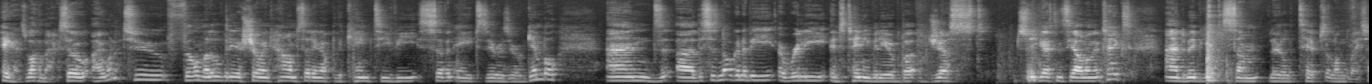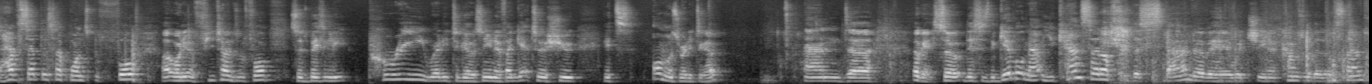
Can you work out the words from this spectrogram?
Hey guys, welcome back. So I wanted to film a little video showing how I'm setting up the Came TV 7800 gimbal and uh, this is not going to be a really entertaining video but just so you guys can see how long it takes and maybe get some little tips along the way. So I have set this up once before, uh, or a few times before, so it's basically pre-ready to go. So you know if I get to a shoot, it's almost ready to go. And uh, okay, so this is the gimbal. Now you can set up the stand over here, which you know comes with a little stand,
